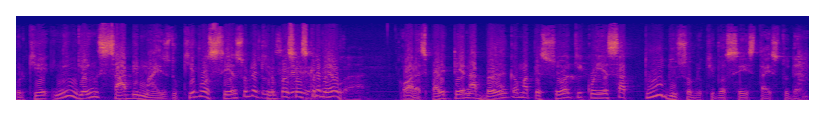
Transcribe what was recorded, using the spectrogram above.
porque ninguém sabe mais do que você sobre aquilo que você escreveu. Claro. Ora, você pode ter na banca uma pessoa que conheça tudo sobre o que você está estudando,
